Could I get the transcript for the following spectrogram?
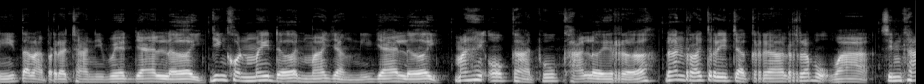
นี้ตลาดประชานิเวศแย่เลย ยิ่งคนไม่เดินมาอย่างนี้แย่เลย ไม่ให้โอกาสผู้ค้าเลยเหรอ ด้านร้อยตรีจักรระบุว่า สินค้า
